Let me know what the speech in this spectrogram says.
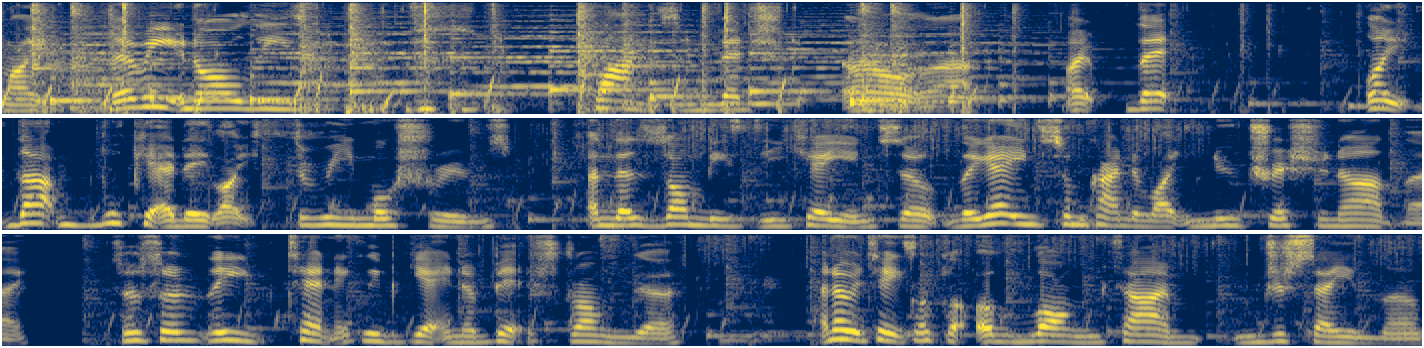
Like, they're eating all these plants and veg and all that. Like, they like, that bucket had ate, like, three mushrooms. And there's zombies decaying, so they're getting some kind of, like, nutrition, aren't they? So shouldn't they technically be getting a bit stronger? I know it takes, like, a, a long time. I'm just saying, though.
